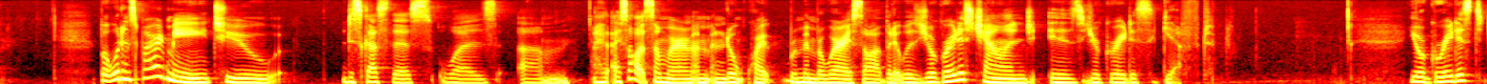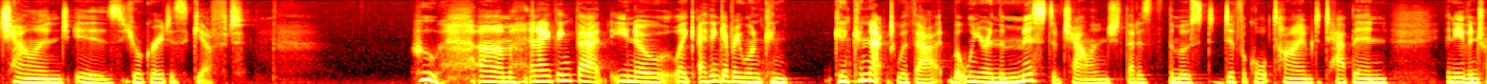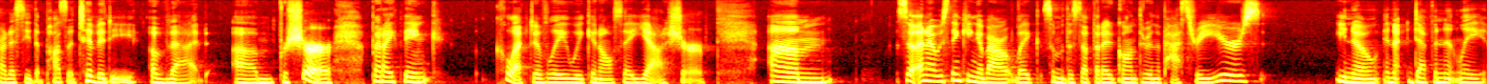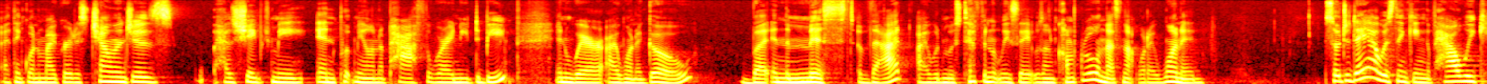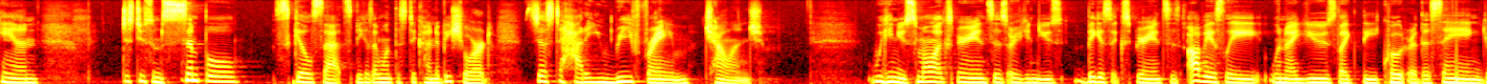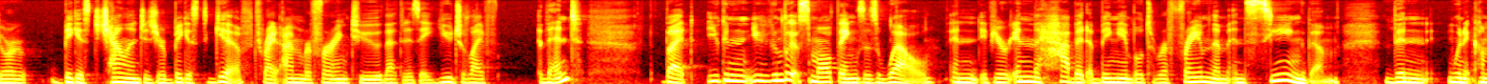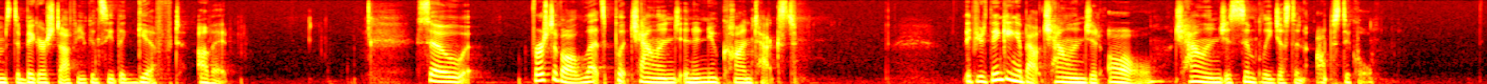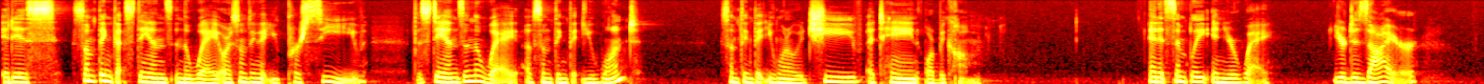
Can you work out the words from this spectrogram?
But what inspired me to discuss this was um, I, I, saw it somewhere and I don't quite remember where I saw it, but it was your greatest challenge is your greatest gift. Your greatest challenge is your greatest gift. Whew. Um, and I think that, you know, like I think everyone can can connect with that. But when you're in the midst of challenge, that is the most difficult time to tap in and even try to see the positivity of that um, for sure. But I think collectively we can all say, yeah, sure. Um, so, and I was thinking about like some of the stuff that I'd gone through in the past three years, you know, and definitely I think one of my greatest challenges has shaped me and put me on a path where I need to be and where I want to go. But in the midst of that, I would most definitely say it was uncomfortable, and that's not what I wanted. So today I was thinking of how we can just do some simple skill sets because I want this to kind of be short. It's just how do you reframe challenge. We can use small experiences or you can use biggest experiences. Obviously, when I use like the quote or the saying, your biggest challenge is your biggest gift, right? I'm referring to that is a huge life event. But you can you can look at small things as well. And if you're in the habit of being able to reframe them and seeing them, then when it comes to bigger stuff, you can see the gift of it. So, first of all, let's put challenge in a new context. If you're thinking about challenge at all, challenge is simply just an obstacle it is something that stands in the way or something that you perceive that stands in the way of something that you want, something that you want to achieve, attain, or become. And it's simply in your way. Your desire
